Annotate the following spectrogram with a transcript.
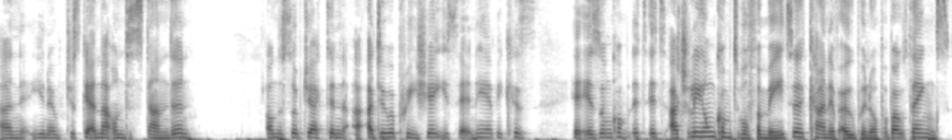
and you know, just getting that understanding on the subject. And I, I do appreciate you sitting here because it is uncomfortable. It's, it's actually uncomfortable for me to kind of open up about things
